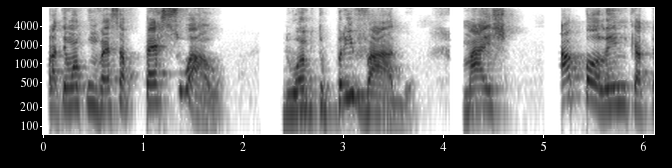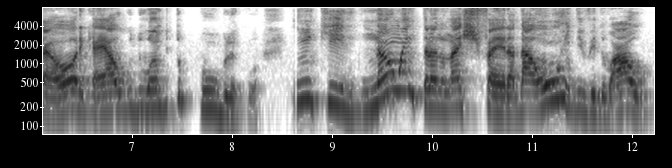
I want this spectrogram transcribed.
para ter uma conversa pessoal, do âmbito privado. Mas a polêmica teórica é algo do âmbito público, em que, não entrando na esfera da honra individual,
